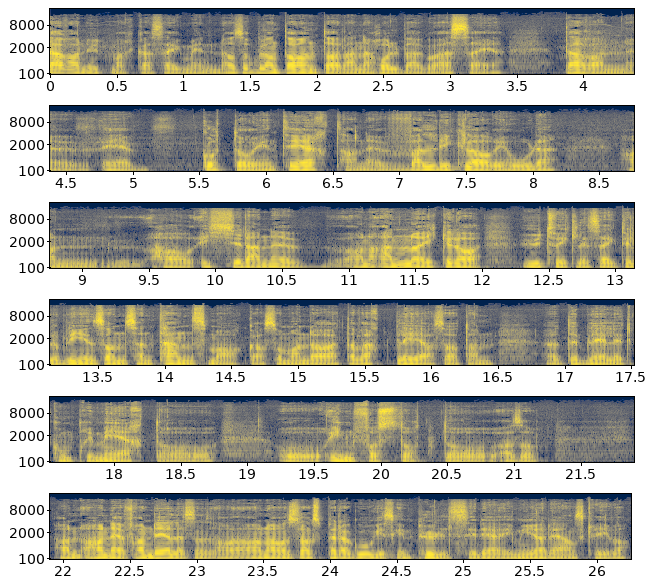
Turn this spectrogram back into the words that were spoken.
Der han utmerker seg min, altså blant annet av denne Holberg og essayet. Der han er godt orientert, han er veldig klar i hodet. Han har ikke denne Han har ennå ikke da utviklet seg til å bli en sånn sentensmaker som han da etter hvert ble. Altså at, han, at det ble litt komprimert og, og innforstått og altså han, han, er fremdeles Han har en slags pedagogisk impuls i, det, i mye av det han skriver.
